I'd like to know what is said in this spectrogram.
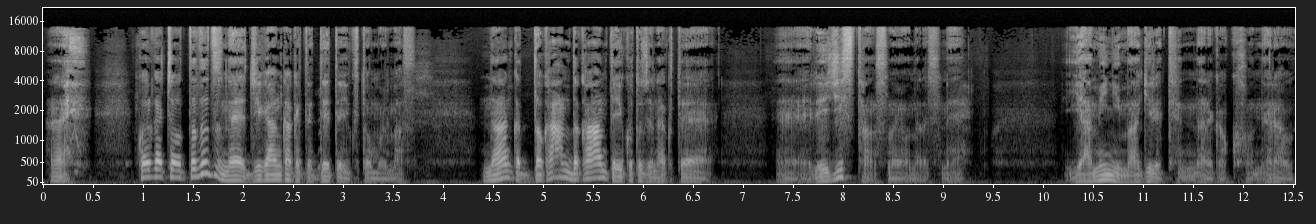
はい。これがちょっとずつね時間かけて出ていくと思います。なんかドカンドカンっていうことじゃなくて、えーレジスタンスのようなですね闇に紛れて何かこう狙う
